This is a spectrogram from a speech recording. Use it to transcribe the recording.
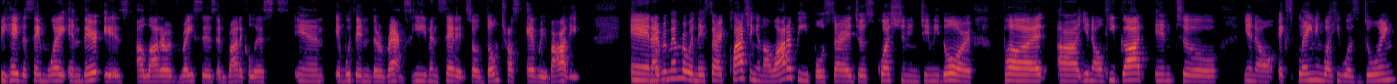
behave the same way, and there is a lot of racists and radicalists in within their ranks. He even said it. So don't trust everybody. And right. I remember when they started clashing, and a lot of people started just questioning Jimmy Dore but uh, you know he got into you know explaining what he was doing.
